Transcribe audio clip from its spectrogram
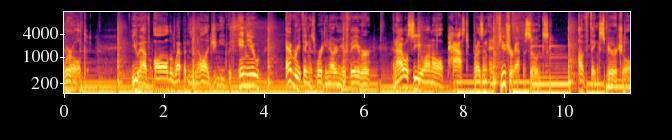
world. You have all the weapons and knowledge you need within you. Everything is working out in your favor, and I will see you on all past, present, and future episodes of Think Spiritual.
